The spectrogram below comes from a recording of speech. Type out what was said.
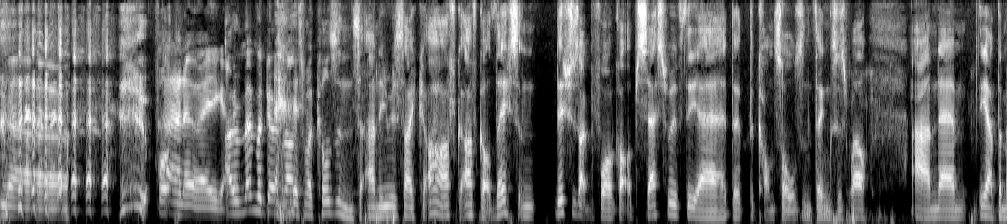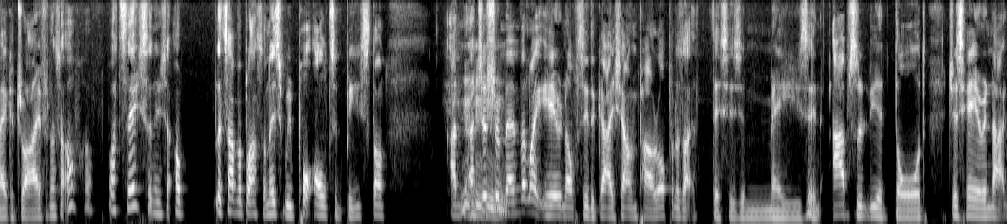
no. I don't know where you I remember going round to my cousins, and he was like, "Oh, I've got, I've got this," and this was like before I got obsessed with the uh, the, the consoles and things as well. And um, he had the Mega Drive, and I was like, "Oh, oh, what's this?" And he's like, "Oh, let's have a blast on this." We put Altered Beast on, and I just remember like hearing obviously the guy shouting "Power Up," and I was like, "This is amazing!" Absolutely adored just hearing that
